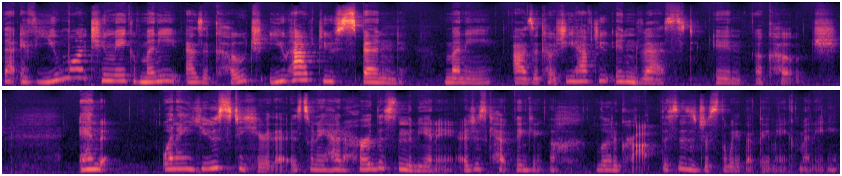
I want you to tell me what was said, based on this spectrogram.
that if you want to make money as a coach, you have to spend money as a coach. You have to invest in a coach. And when I used to hear this, when I had heard this in the beginning, I just kept thinking, ugh, load of crap. This is just the way that they make money.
